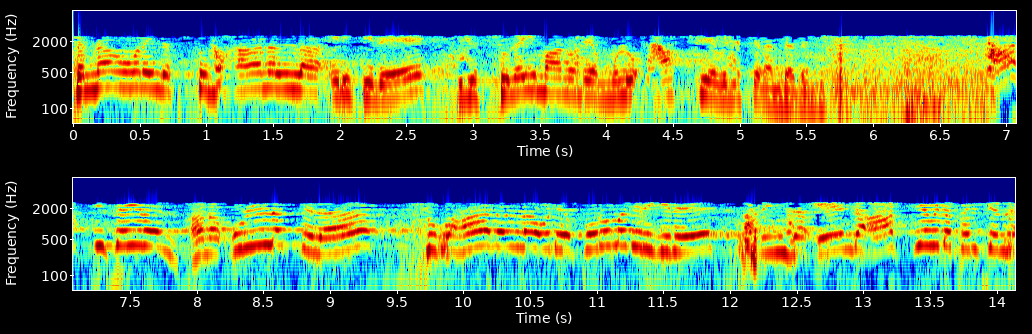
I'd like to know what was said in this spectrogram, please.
சொன்னாங்க இந்த சுபஹானல்லா இருக்குதே. இது சுலைமானுடைய முழு ஆட்சியை விட சிறந்தது ஆட்சி செய்யறன் ஆனா உள்ளத்துல சுபஹானல்லாவுடைய பொறுமதி இருக்குது. அது இந்த ஆட்சியை விட என்று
